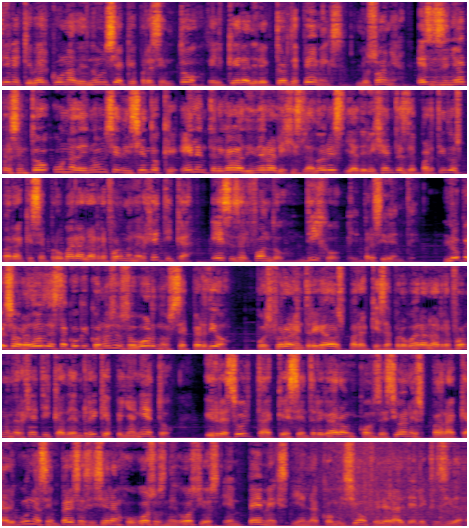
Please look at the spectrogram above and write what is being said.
tiene que ver con una denuncia que presentó el que era director de Pemex, Lozoña. Ese señor presentó una denuncia diciendo que él entregaba dinero a legisladores y a dirigentes de partidos para que se aprobara la reforma energética. Ese es el fondo, dijo el presidente. López Obrador destacó que con esos sobornos se perdió, pues fueron entregados para que se aprobara la reforma energética de Enrique Peña Nieto, y resulta que se entregaron concesiones para que algunas empresas hicieran jugosos negocios en Pemex y en la Comisión Federal de Electricidad.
